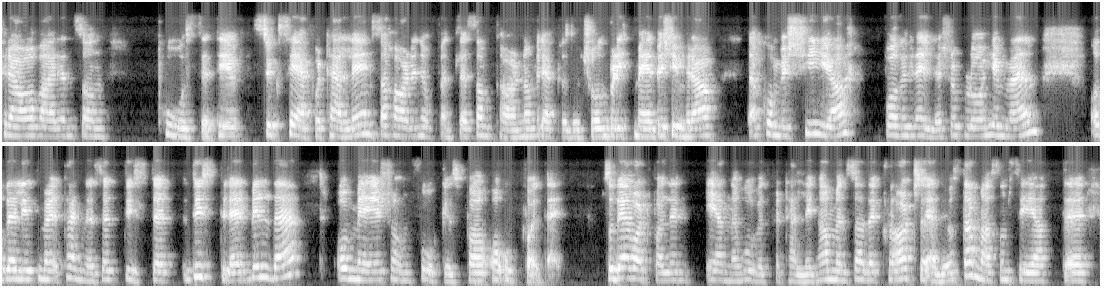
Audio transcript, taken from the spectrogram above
fra å være en sånn positiv suksessfortelling, så har den offentlige samtalen om reproduksjon blitt mer bekymra. Det har kommet skyer på den ellers så blå himmelen. Og det litt mer, tegnes et dystrere bilde og mer sånn fokus på å oppfordre. Så Det er i hvert fall den ene hovedfortellinga. Men så er det klart så er det jo stemmer som sier at uh,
